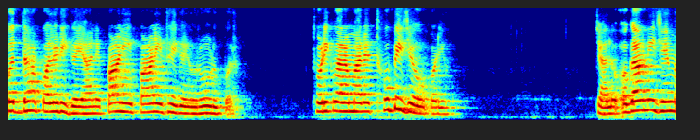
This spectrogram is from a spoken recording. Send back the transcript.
બધા પલળી ગયા અને પાણી પાણી થઈ ગયું રોડ ઉપર. થોડીક વાર અમારે થોભી જવું પડ્યું. ચાલો, અગાઉની જેમ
